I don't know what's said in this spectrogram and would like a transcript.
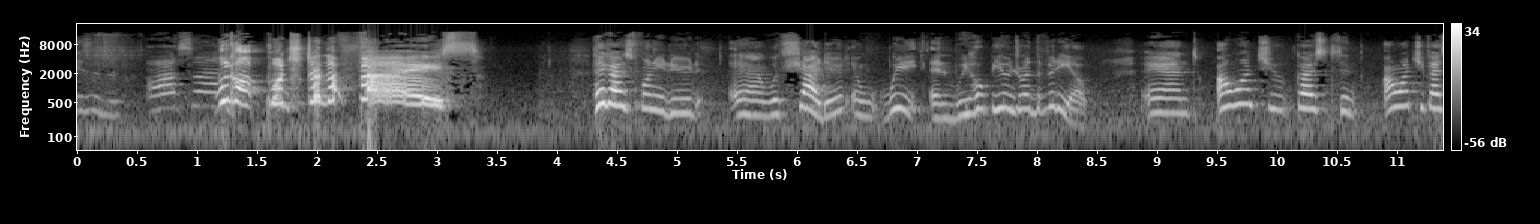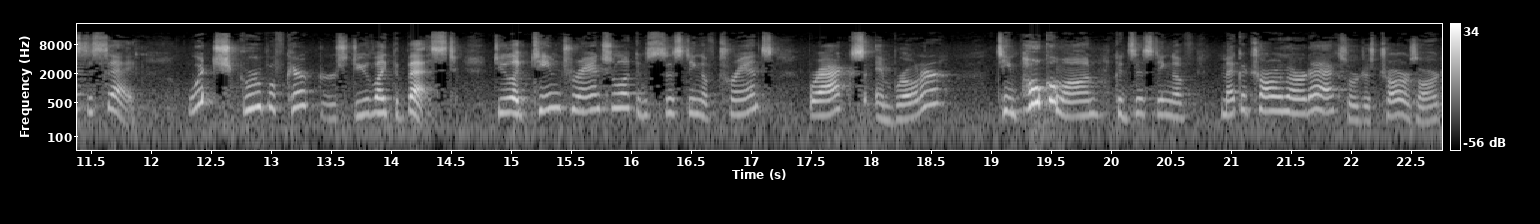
Isn't it awesome? We got punched in the face. Hey guys, funny dude, and with shy dude, and we and we hope you enjoyed the video. And I want you guys to I want you guys to say, which group of characters do you like the best? Do you like Team Tarantula consisting of Trance, Brax, and Broner? Team Pokemon consisting of Mega Charizard X, or just Charizard,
